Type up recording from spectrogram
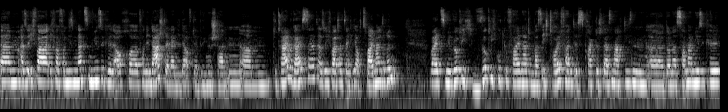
Ähm, also ich war, ich war von diesem ganzen Musical, auch äh, von den Darstellern, die da auf der Bühne standen, ähm, total begeistert. Also ich war tatsächlich auch zweimal drin, weil es mir wirklich, wirklich gut gefallen hat. Und was ich toll fand, ist praktisch, dass nach diesem äh, Donna Summer Musical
